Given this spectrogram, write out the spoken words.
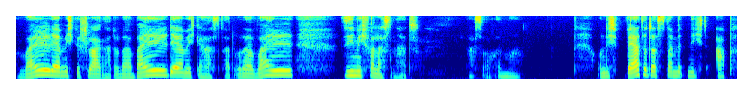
weil der mich geschlagen hat oder weil der mich gehasst hat oder weil sie mich verlassen hat, was auch immer. Und ich werte das damit nicht ab.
